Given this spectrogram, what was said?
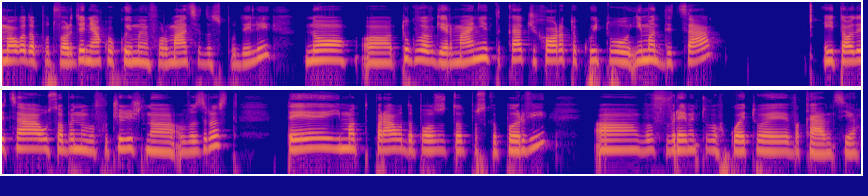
мога да потвърдя, някой, ако има информация да сподели, но а, тук в Германия е така, че хората, които имат деца и то деца, особено в училищна възраст, те имат право да ползват отпуска първи а, в времето, в което е вакансия.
